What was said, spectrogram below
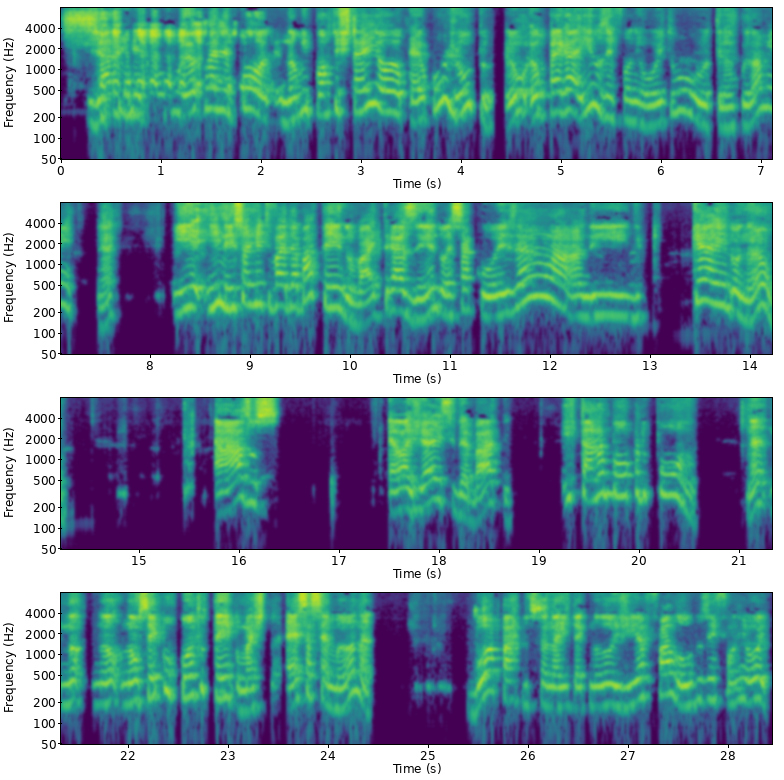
Já tem como eu que dizer, pô, não me importa o exterior, eu quero o conjunto. Eu, eu pegaria o Zenfone 8 tranquilamente, né? E, e nisso a gente vai debatendo, vai trazendo essa coisa de, de querendo ou não, a Asus, ela gera esse debate e está na boca do povo. Né? Não, não, não sei por quanto tempo, mas essa semana boa parte dos canais de tecnologia falou do Zenfone 8,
